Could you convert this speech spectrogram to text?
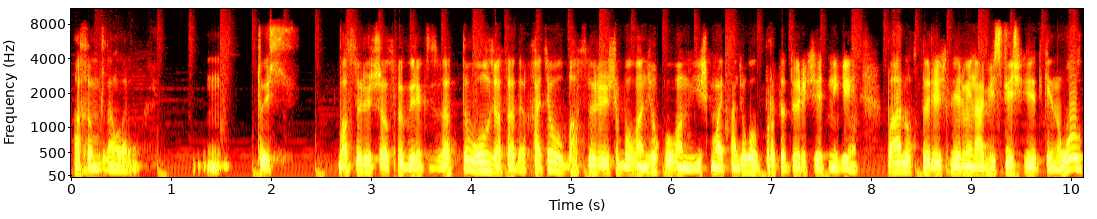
Ахан мырзалардың. То есть бас төреші жасау керек затты ол жасады. Хотя ол бас төреші болған жоқ оған ешкім айтқан жоқ ол просто төреші ретінде келген. Барлық төрешілермен обеспечивать еткен ол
